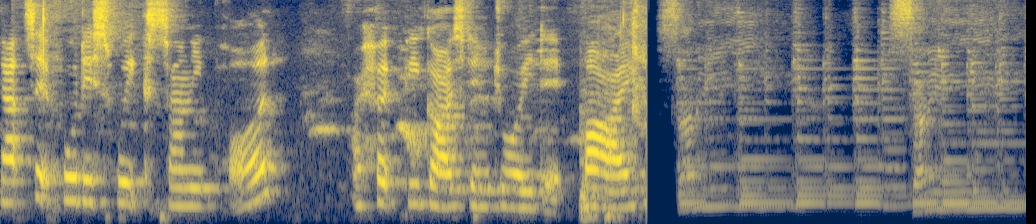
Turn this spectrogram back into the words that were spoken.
That's it for this week's Sunny Pod. I hope you guys enjoyed it. Bye. Sunny, sunny,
